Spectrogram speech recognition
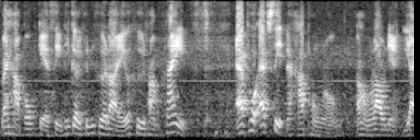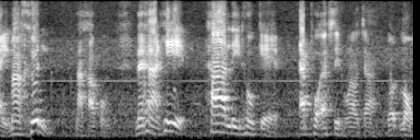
ไปหาโปรเกตสิ่งที่เกิดขึ้นคืออะไรก็คือทำให้ Apple Abscid นะครับของเราของเราเนี่ยใหญ่มากขึ้นนะครับผมในขณะที่ถ้า retrograde Apple Abscid ของเราจะลดลง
